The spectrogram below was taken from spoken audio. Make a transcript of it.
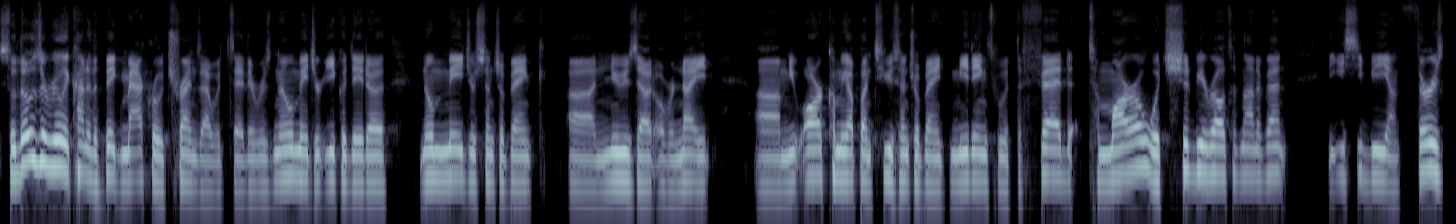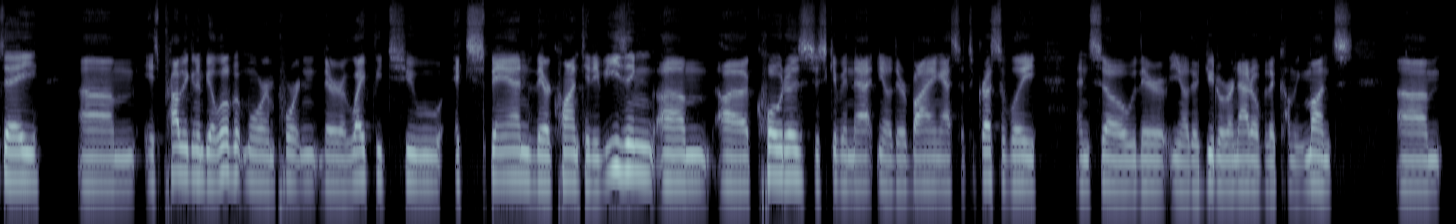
so those are really kind of the big macro trends. I would say there was no major eco data, no major central bank uh, news out overnight. Um, you are coming up on two central bank meetings with the Fed tomorrow, which should be a relative non-event. The ECB on Thursday um, is probably going to be a little bit more important. They're likely to expand their quantitative easing um, uh, quotas, just given that you know they're buying assets aggressively, and so they're you know they're due to run out over the coming months. Um,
